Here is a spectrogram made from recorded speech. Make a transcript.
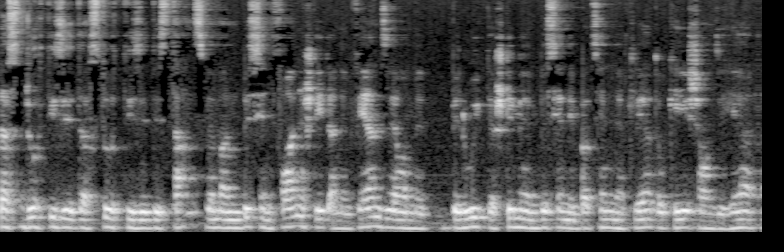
dass durch diese, dass durch diese Distanz, wenn man ein bisschen vorne steht an dem Fernseher und mit beruhigter Stimme ein bisschen dem Patienten erklärt, okay, schauen Sie her,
